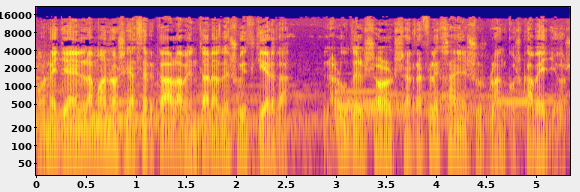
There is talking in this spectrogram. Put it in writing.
Con ella en la mano se acerca a la ventana de su izquierda. La luz del sol se refleja en sus blancos cabellos.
